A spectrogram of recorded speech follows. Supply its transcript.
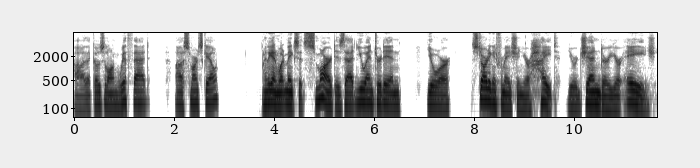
uh, that goes along with that uh, smart scale. And again, what makes it smart is that you entered in your starting information, your height, your gender, your age,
